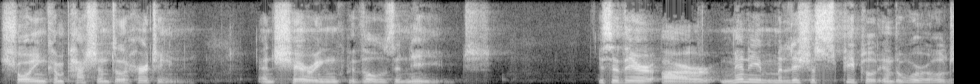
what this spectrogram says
showing compassion to the hurting, and sharing with those in need. You see, there are many malicious people in the world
